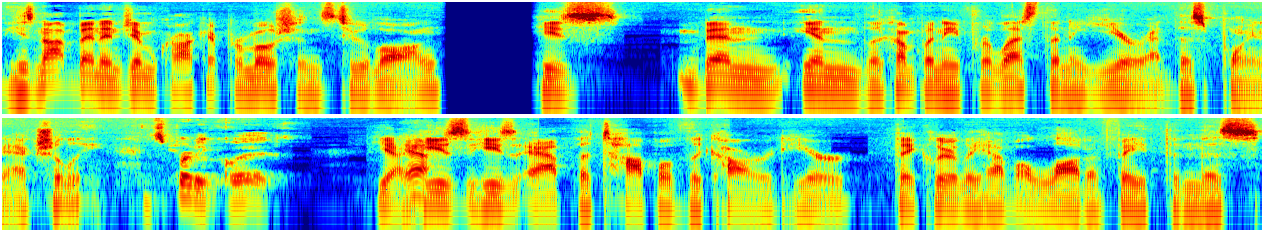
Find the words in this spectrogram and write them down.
he's not been in Jim Crockett Promotions too long. He's been in the company for less than a year at this point, actually. It's pretty quick. Yeah, Yeah. he's he's at the top of the card here. They clearly have a lot of faith in this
